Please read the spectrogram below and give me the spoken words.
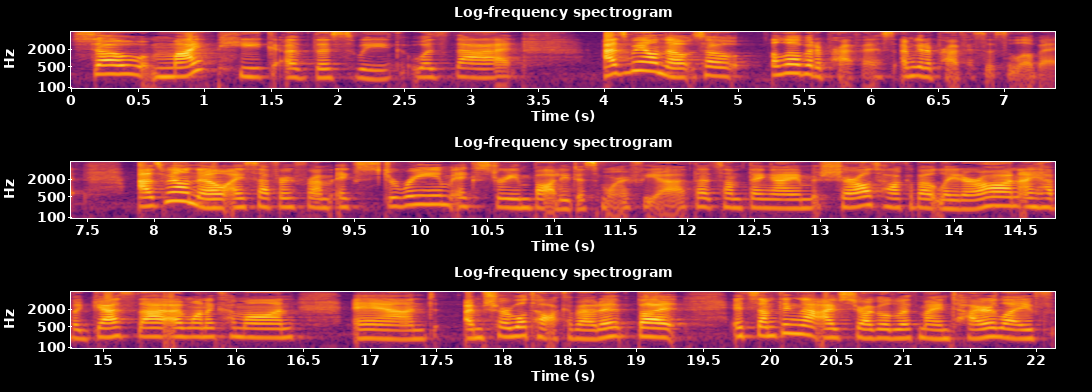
So, my peak of this week was that as we all know, so a little bit of preface. I'm going to preface this a little bit. As we all know, I suffer from extreme, extreme body dysmorphia. That's something I'm sure I'll talk about later on. I have a guest that I want to come on, and I'm sure we'll talk about it. But it's something that I've struggled with my entire life.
